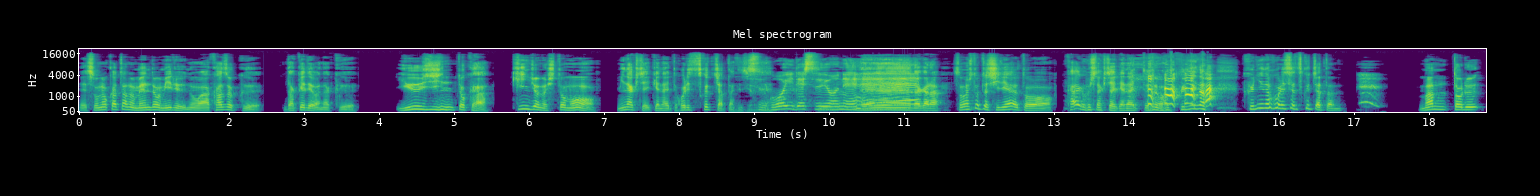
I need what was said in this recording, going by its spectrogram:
えーその方の面倒を見るのは家族だけではなく、友人とか近所の人も見なくちゃいけないって法律作っちゃったんですよね。すごいですよね。ねえだから、その人と知り合うと、介護しなくちゃいけないっていうのを 国の、国の法律で作っちゃったんマントル・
